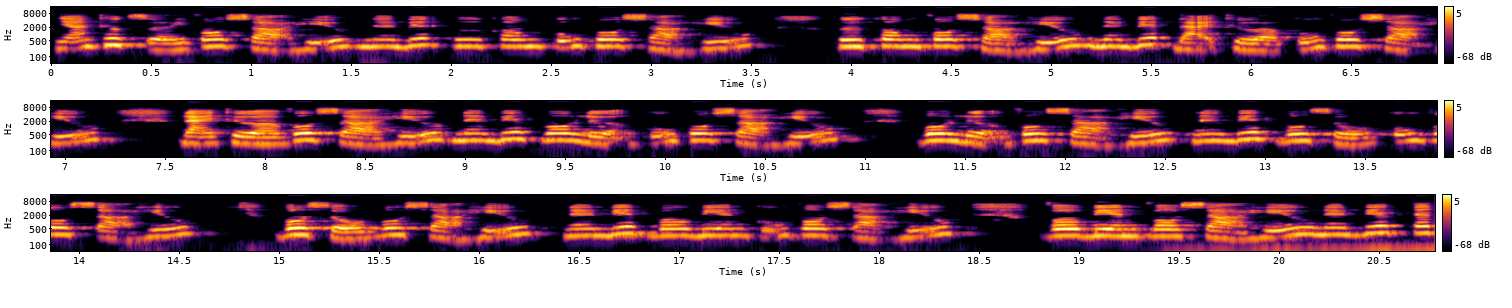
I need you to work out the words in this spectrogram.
nhãn thức giới vô sở hữu nên biết hư không cũng vô sở hữu, hư không vô sở hữu nên biết đại thừa cũng vô sở hữu, đại thừa vô sở hữu nên biết vô lượng cũng vô sở hữu, vô lượng vô sở hữu nên biết vô số cũng vô sở hữu, vô số vô sở hữu nên biết vô biên cũng vô sở hữu, vô biên vô sở hữu nên biết tất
